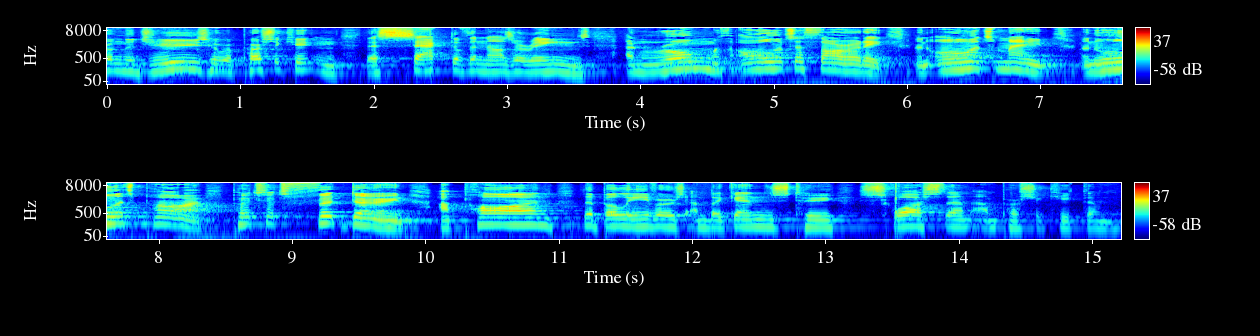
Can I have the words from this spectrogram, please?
from the Jews who were persecuting this sect of the Nazarenes. And Rome, with all its authority and all its might and all its power, puts its foot down upon the believers and begins to squash them and persecute them.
